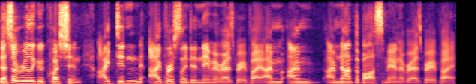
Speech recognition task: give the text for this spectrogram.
That's a really good question. I didn't. I personally didn't name it Raspberry Pi. I'm. I'm. I'm not the boss man of Raspberry Pi.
